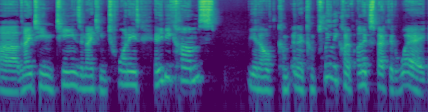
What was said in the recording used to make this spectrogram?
uh, the 19 teens and 1920s, and he becomes, you know, com- in a completely kind of unexpected way,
